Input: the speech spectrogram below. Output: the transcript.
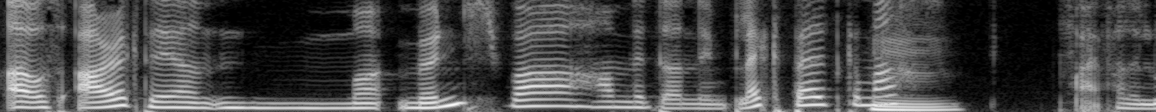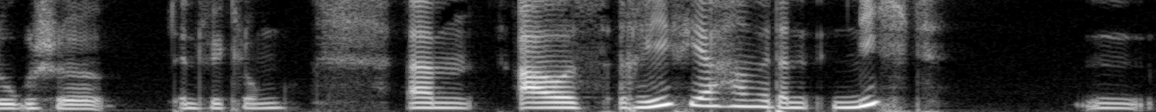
aus Ark, der ja ein Mönch war, haben wir dann den Black Belt gemacht. Hm. War einfach eine logische Entwicklung. Ähm, aus Revia haben wir dann nicht einen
